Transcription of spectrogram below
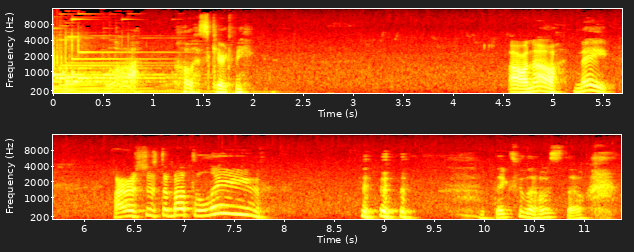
Ah! Oh, that scared me. Oh no, Nate! I was just about to leave! Thanks for the host, though.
